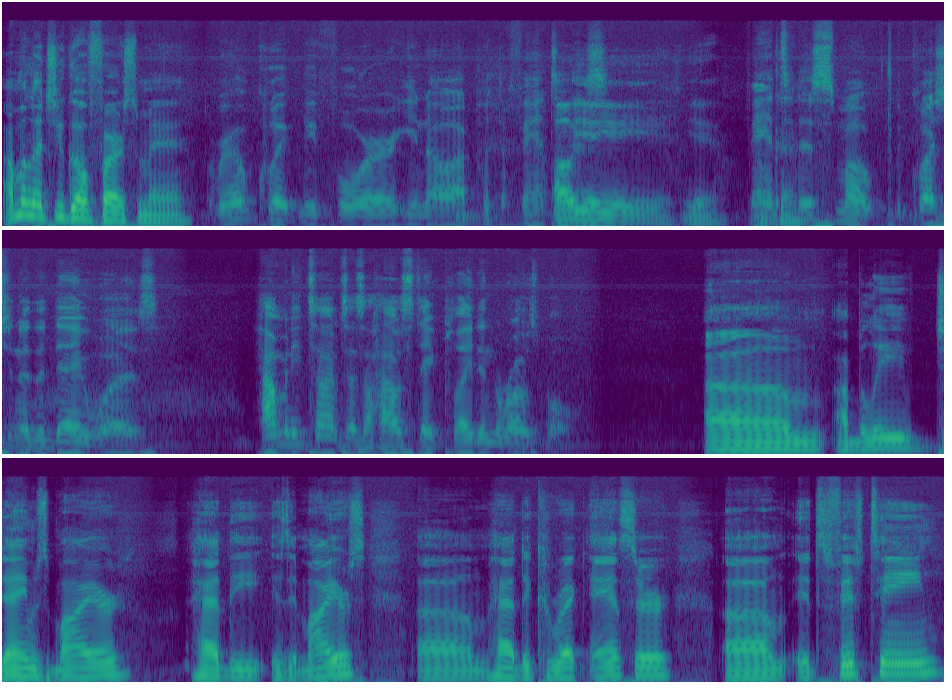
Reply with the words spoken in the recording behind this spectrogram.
I'm going to let you go first, man. real quick before you know I put the fan. To Oh, this, yeah, yeah, yeah, yeah. yeah. Fan to this smoke. The question of the day was, how many times has Ohio State played in the Rose Bowl? Um, I believe James Meyer had the is it Myers um, had the correct answer. Um, it's 15,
